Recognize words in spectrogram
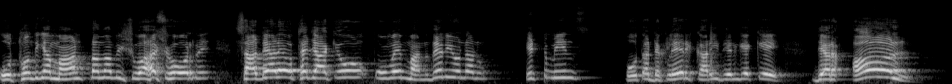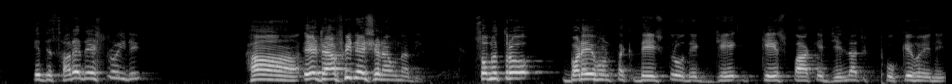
ਉਥੋਂ ਦੀਆਂ ਮਾਨਤਾਵਾਂ ਵਿਸ਼ਵਾਸ ਹੋਰ ਨੇ। ਸਾਡੇ ਵਾਲੇ ਉੱਥੇ ਜਾ ਕੇ ਉਹ ਉਵੇਂ ਮੰਨਦੇ ਨਹੀਂ ਉਹਨਾਂ ਨੂੰ। ਇਟ ਮੀਨਸ ਉਹ ਤਾਂ ਡਿਕਲੇਅਰ ਕਰ ਹੀ ਦੇਣਗੇ ਕਿ ਦੇ ਆਰ ਆਲ ਇਹ ਦੇ ਸਾਰੇ ਦੇਸ਼ ਧਰੋਹੀ ਨੇ। ਹਾਂ, ਇਹ ਡੈਫੀਨੇਸ਼ਨ ਹੈ ਉਹਨਾਂ ਦੀ। ਸੋ ਮਿੱਤਰੋ, ਬੜੇ ਹੁਣ ਤੱਕ ਦੇਸ਼ ਧਰੋ ਦੇ ਜੇ ਕੇਸ ਪਾ ਕੇ ਜੇਲ੍ਹਾਂ 'ਚ ਠੋਕੇ ਹੋਏ ਨੇ।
